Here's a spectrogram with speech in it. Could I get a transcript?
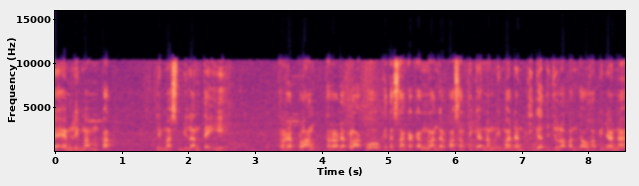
BM 5459 TI. Terhadap, pelang, terhadap pelaku kita sangkakan melanggar pasal 365 dan 378 KUH pidana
